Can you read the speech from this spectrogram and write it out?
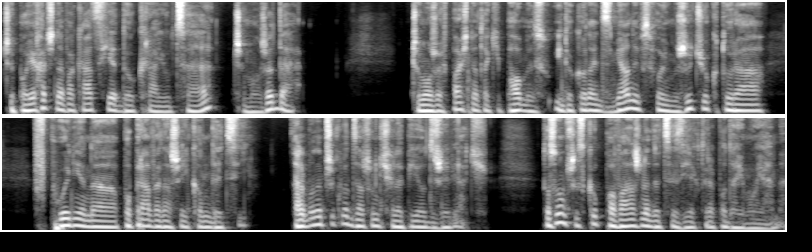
Czy pojechać na wakacje do kraju C, czy może D. Czy może wpaść na taki pomysł i dokonać zmiany w swoim życiu, która wpłynie na poprawę naszej kondycji, albo na przykład zacząć się lepiej odżywiać. To są wszystko poważne decyzje, które podejmujemy.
